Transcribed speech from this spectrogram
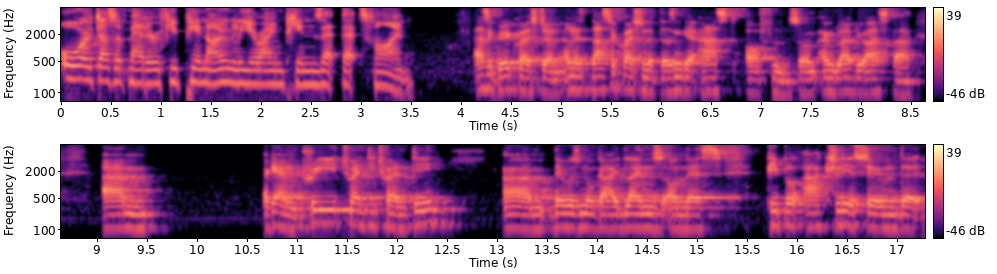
Or it doesn't matter if you pin only your own pins, that that's fine? That's a great question, and that's a question that doesn't get asked often. So I'm, I'm glad you asked that. Um, again, pre 2020, um, there was no guidelines on this. People actually assumed that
